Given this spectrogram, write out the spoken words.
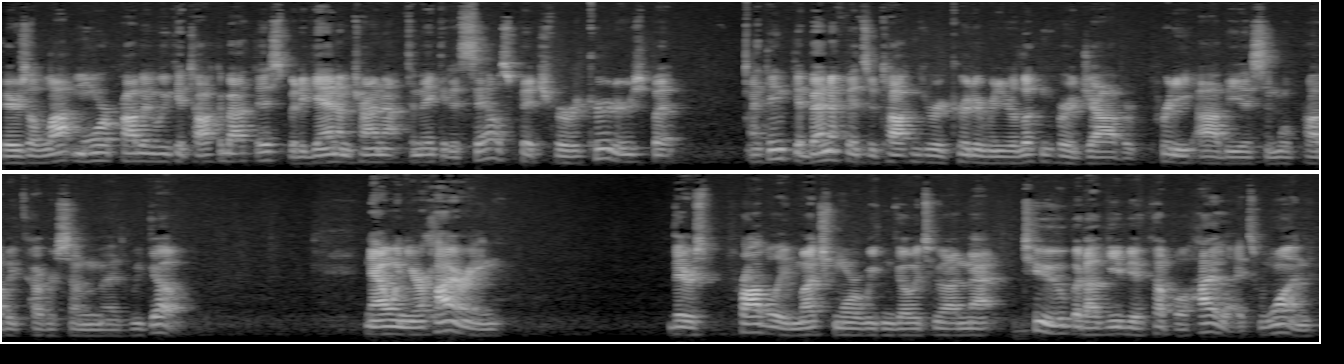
There's a lot more probably we could talk about this, but again, I'm trying not to make it a sales pitch for recruiters, but I think the benefits of talking to a recruiter when you're looking for a job are pretty obvious, and we'll probably cover some of them as we go. Now, when you're hiring, there's probably much more we can go into on that too, but I'll give you a couple highlights. One,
